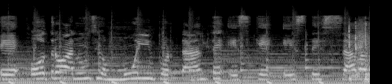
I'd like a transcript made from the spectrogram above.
Eh, otro anuncio muy importante es que este sábado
